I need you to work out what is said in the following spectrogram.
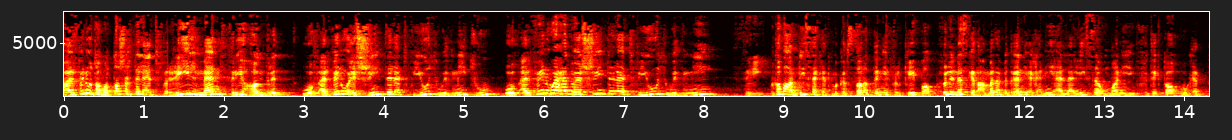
و2018 طلعت في Real Man 300 وفي 2020 طلعت في Youth With Me 2 وفي 2021 طلعت في Youth With Me 3 وطبعا ليسا كانت مكسرة الدنيا في الكي بوب كل الناس كانت عمالة بتغني أغانيها LALISA و Money في تيك توك وكانت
